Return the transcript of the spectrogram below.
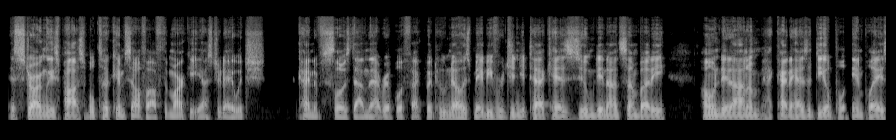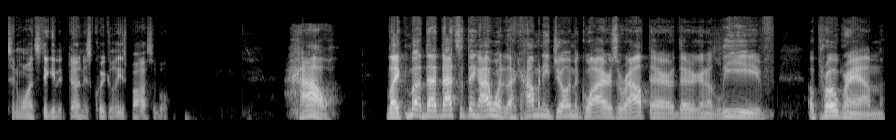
as strongly as possible, took himself off the market yesterday, which kind of slows down that ripple effect. But who knows? Maybe Virginia Tech has zoomed in on somebody, honed in on them, kind of has a deal in place, and wants to get it done as quickly as possible. How? Like that that's the thing I want. Like how many Joey McGuires are out there that are going to leave a program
